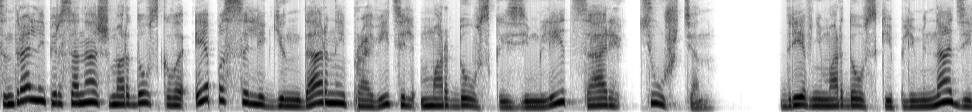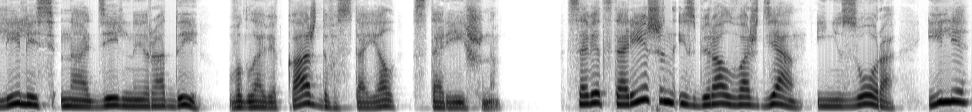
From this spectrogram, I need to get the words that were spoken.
Центральный персонаж мордовского эпоса — легендарный правитель мордовской земли царь Тюштян. Древние мордовские племена делились на отдельные роды, во главе каждого стоял старейшина. Совет старейшин избирал вождя Инизора или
